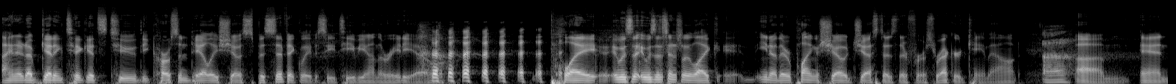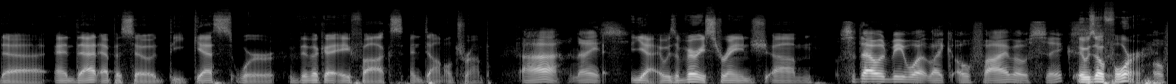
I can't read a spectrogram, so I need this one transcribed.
I ended up getting tickets to the Carson Daly show specifically to see TV on the radio play. It was it was essentially like you know they were playing a show just as their first record came out, Uh, um, and uh, and that episode the guests were Vivica A. Fox and Donald Trump. ah, nice. Yeah, it was a very strange. Um, So that would be what, like 05, 06? it was 04. 04,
